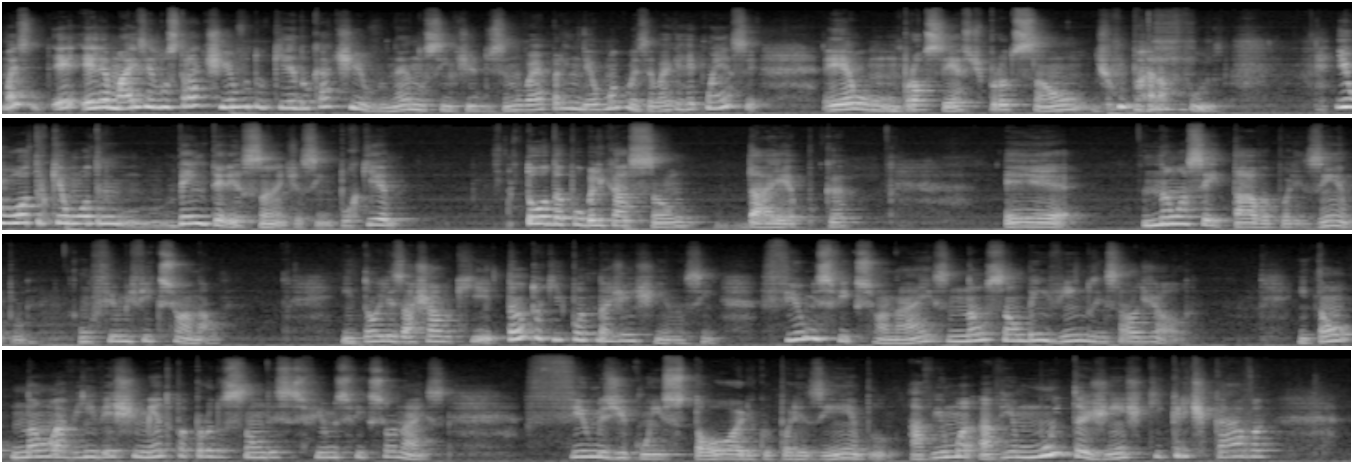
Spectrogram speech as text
Mas ele é mais ilustrativo do que educativo, né? no sentido de você não vai aprender alguma coisa, você vai reconhecer. É um processo de produção de um parafuso. E o outro que é um outro bem interessante, assim, porque toda publicação da época é, não aceitava, por exemplo, um filme ficcional. Então eles achavam que, tanto aqui quanto na Argentina, assim, filmes ficcionais não são bem-vindos em sala de aula. Então não havia investimento para a produção desses filmes ficcionais filmes de cunho histórico, por exemplo, havia, uma, havia muita gente que criticava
